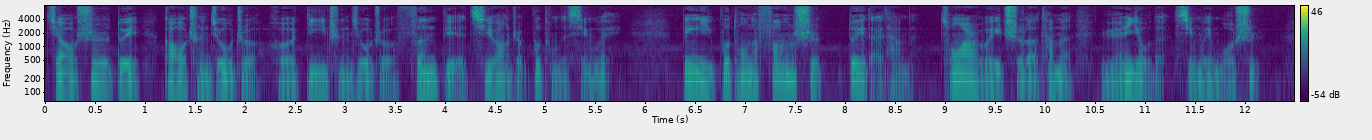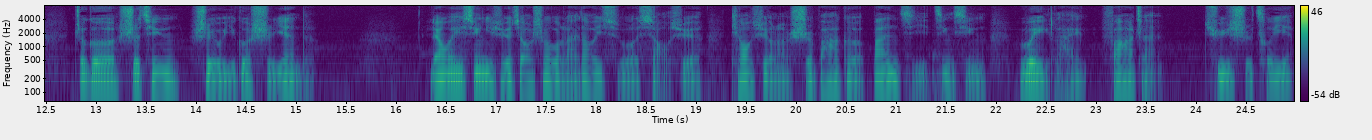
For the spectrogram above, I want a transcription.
教师对高成就者和低成就者分别期望着不同的行为，并以不同的方式对待他们，从而维持了他们原有的行为模式。这个事情是有一个实验的。两位心理学教授来到一所小学，挑选了十八个班级进行未来发展趋势测验。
